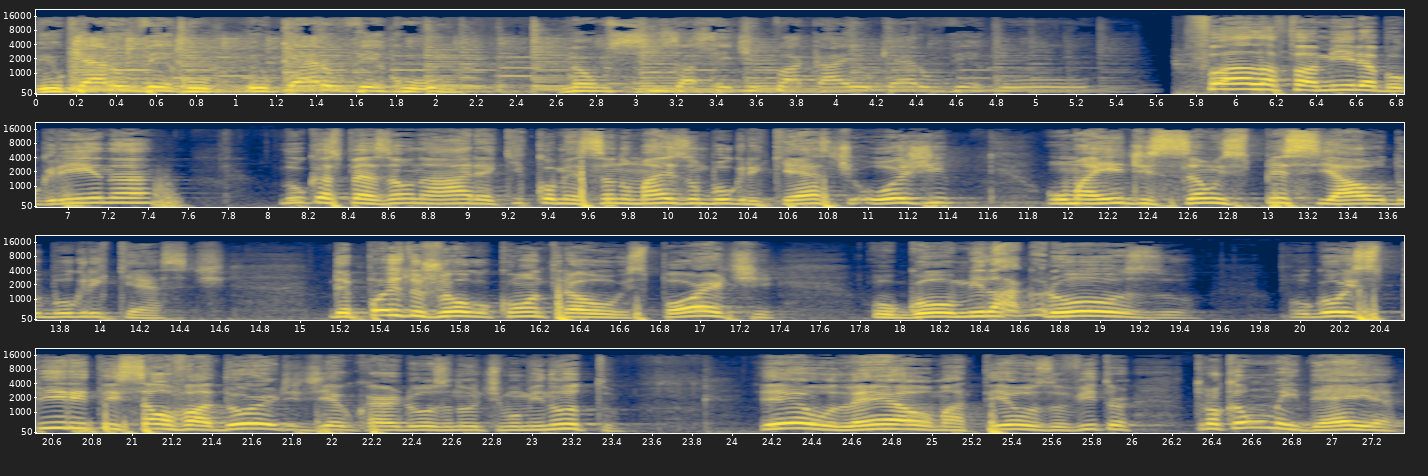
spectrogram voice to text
Eu quero ver gol, eu quero ver gol. Não precisa ser de placa, eu quero ver gol. Fala família Bugrina, Lucas Pezão na área aqui, começando mais um Bugricast. Hoje, uma edição especial do Bugricast. Depois do jogo contra o Esporte, o gol milagroso, o gol espírita e salvador de Diego Cardoso no último minuto, eu, o Léo, o Matheus, o Vitor, trocamos uma ideia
